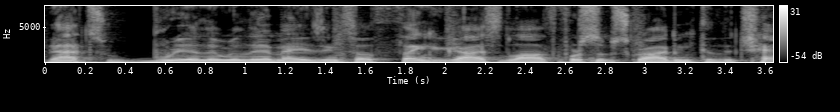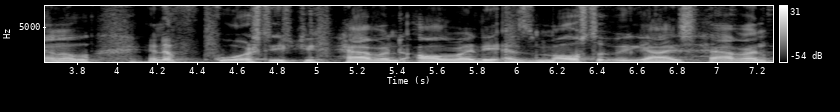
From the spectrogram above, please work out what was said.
That's really, really amazing. So thank you guys a lot for subscribing to the channel. And of course, if you haven't already, as most of you guys haven't,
